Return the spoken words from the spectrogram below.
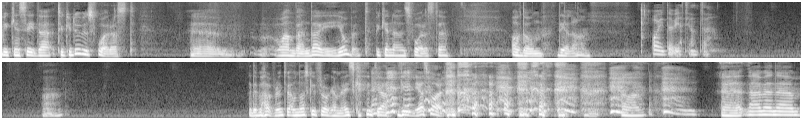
Vilken sida tycker du är svårast eh, att använda i jobbet? Vilken är den svåraste av de delarna? Oj, det vet jag inte. Det behöver du inte. Om någon skulle fråga mig skulle inte jag vilja svara. ja. eh, nej men eh,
